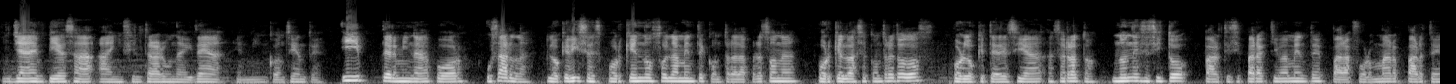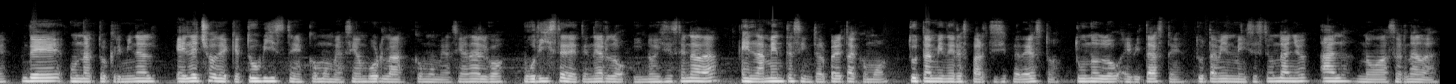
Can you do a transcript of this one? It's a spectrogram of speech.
ya empieza a infiltrar una idea en mi inconsciente y termina por usarla. Lo que dices, ¿por qué no solamente contra la persona? ¿Por qué lo hace contra todos? Por lo que te decía hace rato, no necesito participar activamente para formar parte de un acto criminal. El hecho de que tú viste cómo me hacían burla, cómo me hacían algo, pudiste detenerlo y no hiciste nada, en la mente se interpreta como tú también eres partícipe de esto, tú no lo evitaste, tú también me hiciste un daño al no hacer nada.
